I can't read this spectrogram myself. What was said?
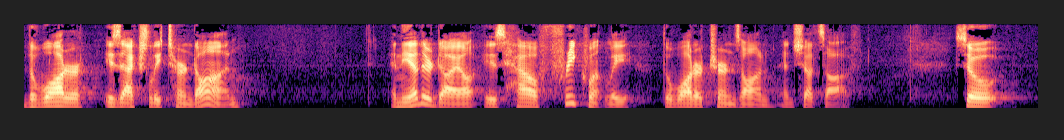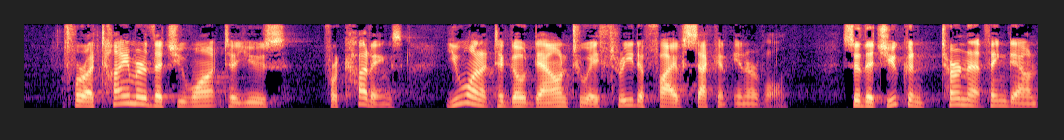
the water is actually turned on, and the other dial is how frequently the water turns on and shuts off. So, for a timer that you want to use for cuttings, you want it to go down to a three to five second interval so that you can turn that thing down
